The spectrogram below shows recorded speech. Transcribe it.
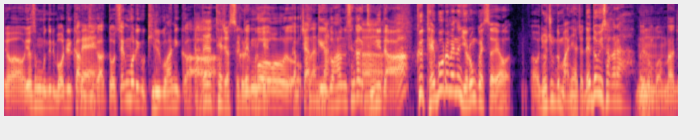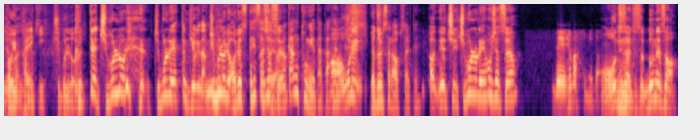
여, 여성분들이 머리를 감기가 네. 또 생머리고 길고 하니까 따뜻해졌을 때 그런 거 감지 않았나? 같기도 하는 생각이 아. 듭니다. 그 대보름에는 이런 거 했어요. 어, 요즘도 많이 하죠. 내 더위 사가라. 뭐 이런 음, 거. 맞아요, 더위 맞아요. 팔기. 쥐불놀이. 그때 쥐불놀이 쥐불놀이 했던 기억이 납니다. 쥐불놀이 어렸을 때 했었어요. 하셨어요? 깡통에다가. 어, 한 우리- 8살, 9살 때. 어, 예, 쥐- 쥐불놀이 해보셨어요? 네 해봤습니다. 어, 어디서 음. 하셨어요? 논에서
